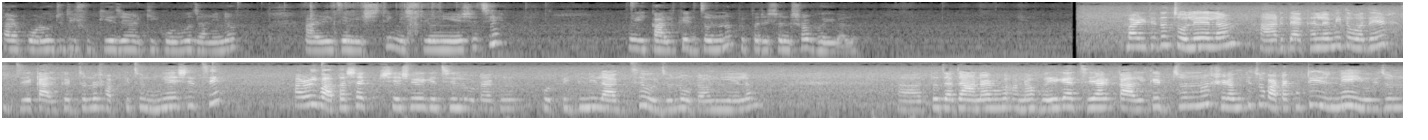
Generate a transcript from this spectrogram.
তারপরেও যদি শুকিয়ে যায় আর কি করব জানি না। আর এই যে মিষ্টি মিষ্টিও নিয়ে এসেছি। তো এই কালকের জন্য প্রিপারেশন সব হয়ে গেল। বাড়িতে তো চলে এলাম, আর দেখালামই তোমাদের যে কালকের জন্য সব কিছু নিয়ে এসেছি। আর ওই বাতাসা শেষ হয়ে গেছিল, ওটা এখন প্রত্যেক দিনই লাগছে, ওই জন্য ওটাও নিয়ে এলাম। তো যা যা আনার আনা হয়ে গেছে, আর কালকের জন্য সেরকম কিছু কাটাকুটি নেই, ওই জন্য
